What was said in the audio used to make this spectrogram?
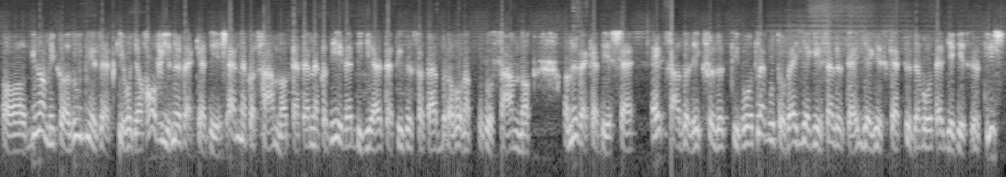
a dinamika az úgy nézett ki, hogy a havi növekedés ennek a számnak, tehát ennek az év eddigi eltett időszakára vonatkozó számnak a növekedése 1% fölötti volt, legutóbb 1, előtte 1,2, de volt 1,5 is.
